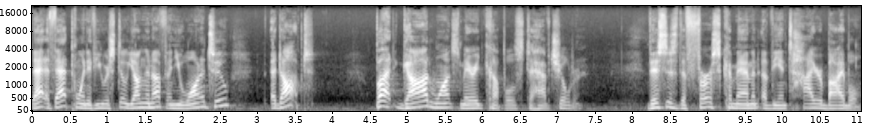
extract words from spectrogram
That at that point, if you were still young enough and you wanted to, adopt. But God wants married couples to have children. This is the first commandment of the entire Bible.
